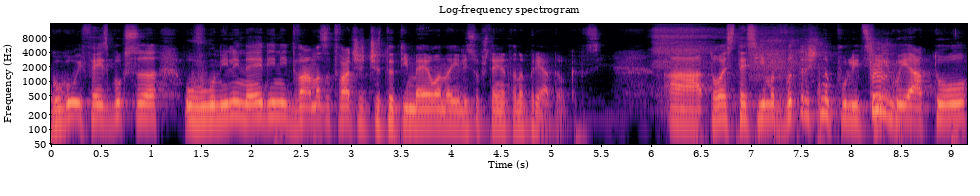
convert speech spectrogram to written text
Google и Facebook са уволнили не един и двама за това, че четат имейла на или съобщенията на приятелката си. А, тоест, те си имат вътрешна полиция, която,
